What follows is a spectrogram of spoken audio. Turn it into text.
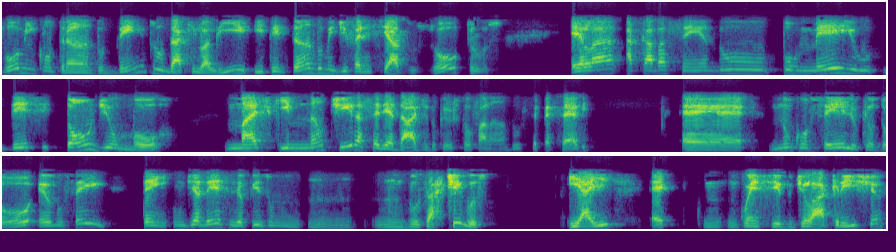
vou me encontrando dentro daquilo ali e tentando me diferenciar dos outros, ela acaba sendo por meio desse tom de humor, mas que não tira a seriedade do que eu estou falando, você percebe? É, num conselho que eu dou, eu não sei, tem um dia desses eu fiz um, um, um dos artigos, e aí é, um conhecido de lá, Christian,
